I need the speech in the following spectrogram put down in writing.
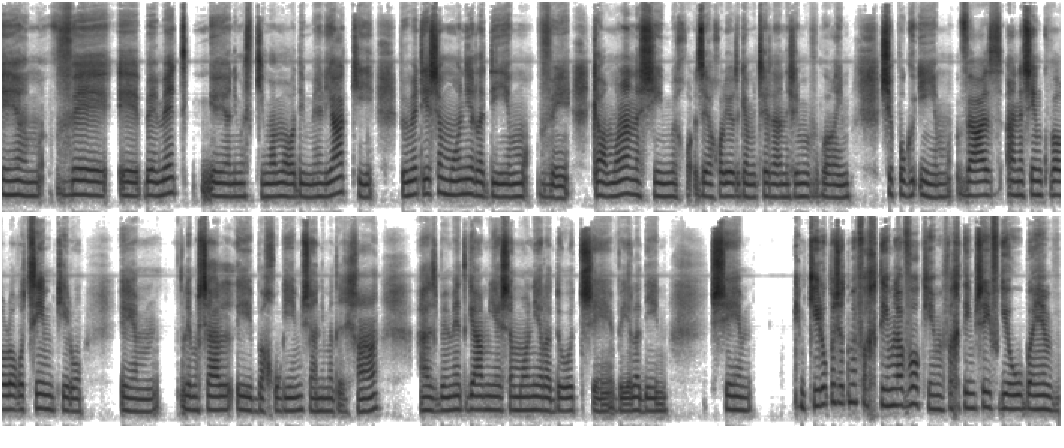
אמ, ובאמת אה, אני מסכימה מאוד עם אליה, כי באמת יש המון ילדים וגם המון אנשים, זה יכול להיות גם אצל אנשים מבוגרים, שפוגעים, ואז אנשים כבר לא רוצים, כאילו, אמ, למשל אה, בחוגים שאני מדריכה, אז באמת גם יש המון ילדות. וילדים שהם כאילו פשוט מפחדים לבוא, כי הם מפחדים שיפגעו בהם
